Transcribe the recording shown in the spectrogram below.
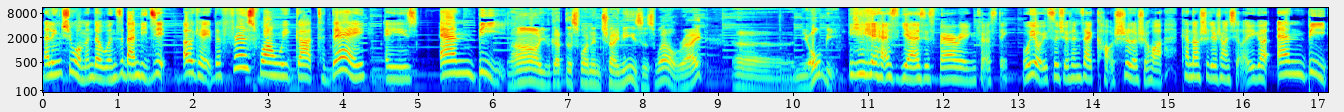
来领取我们的文字版笔记。Okay, the first one we got today is NB. Oh, you've got this one in Chinese as well, right? Uh, 牛逼. Yes, yes, it's very interesting. 我有一次学生在考试的时候啊，看到试卷上写了一个 NB，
